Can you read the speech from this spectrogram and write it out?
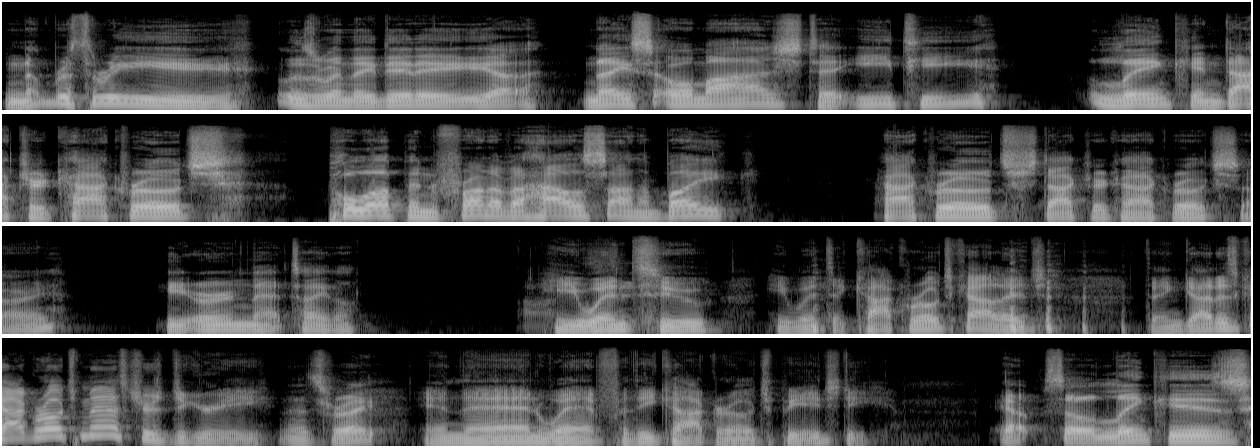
Number three was when they did a uh, nice homage to E.T. Link and Dr. Cockroach pull up in front of a house on a bike. Cockroach, Dr. Cockroach, sorry. He earned that title. He went to he went to Cockroach College, then got his Cockroach Master's degree, That's right. and then went for the Cockroach PhD. Yep. So Link is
